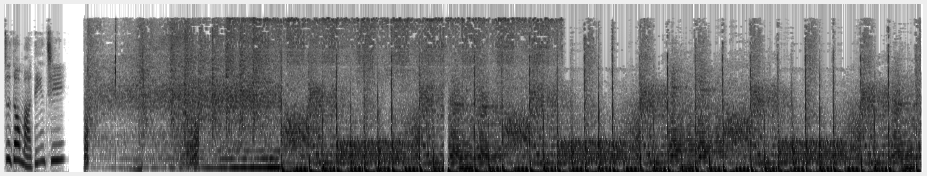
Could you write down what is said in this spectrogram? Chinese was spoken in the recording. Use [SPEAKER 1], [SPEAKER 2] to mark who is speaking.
[SPEAKER 1] 自动马丁机。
